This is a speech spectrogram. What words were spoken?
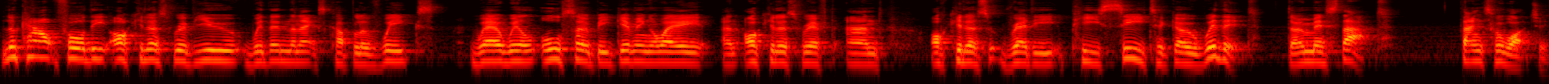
Look out for the Oculus review within the next couple of weeks, where we'll also be giving away an Oculus Rift and Oculus Ready PC to go with it. Don't miss that. Thanks for watching.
